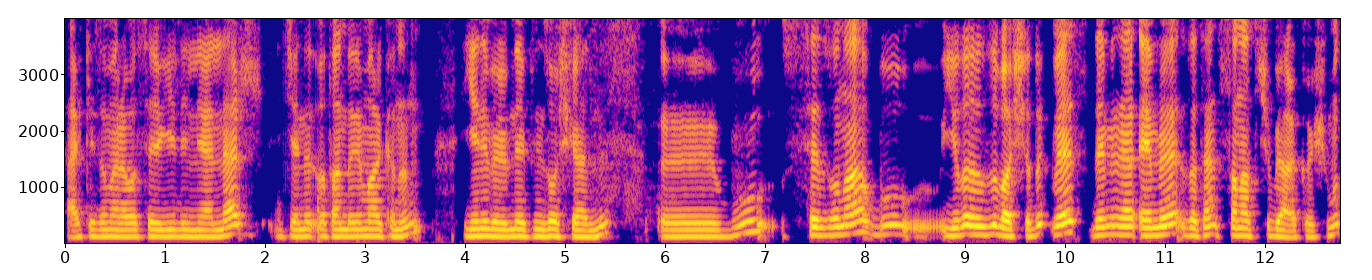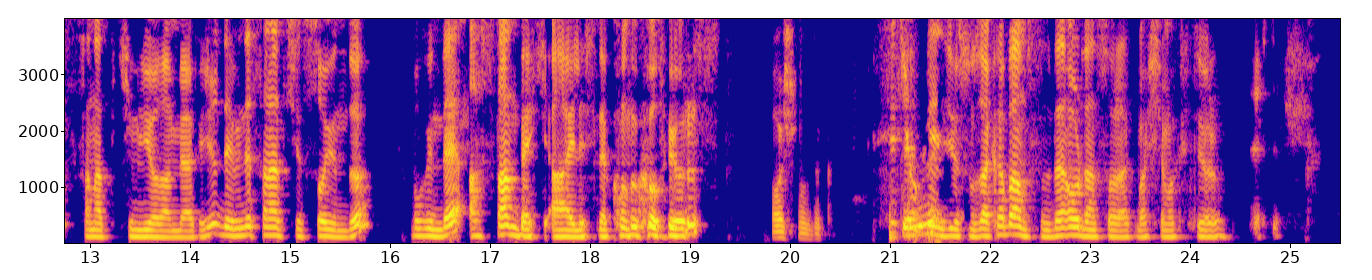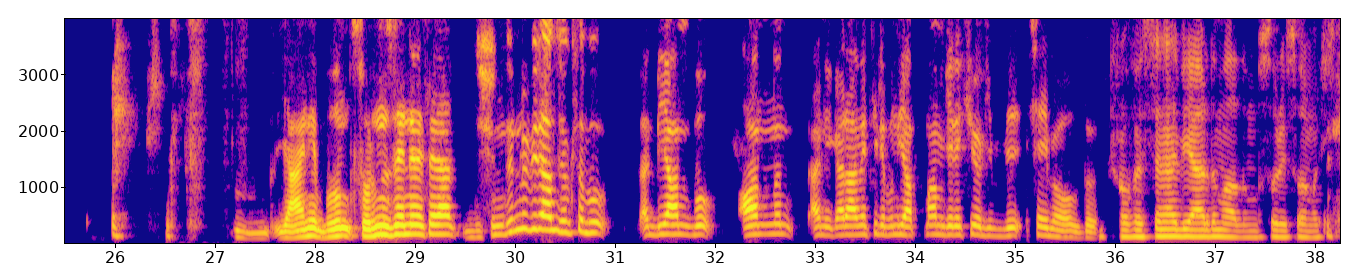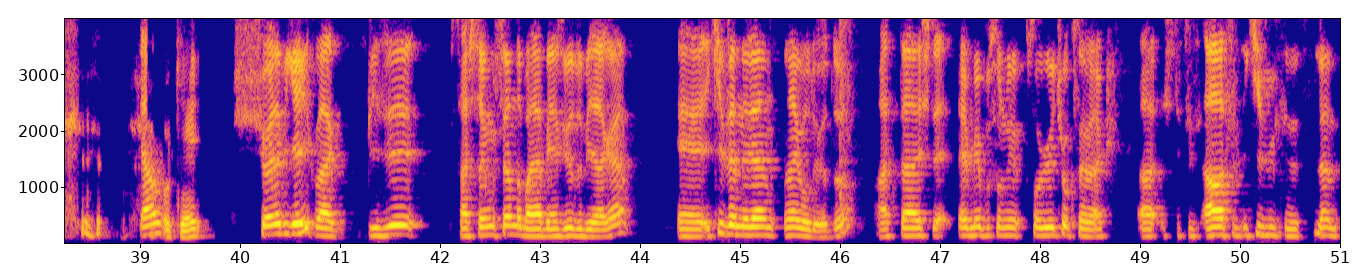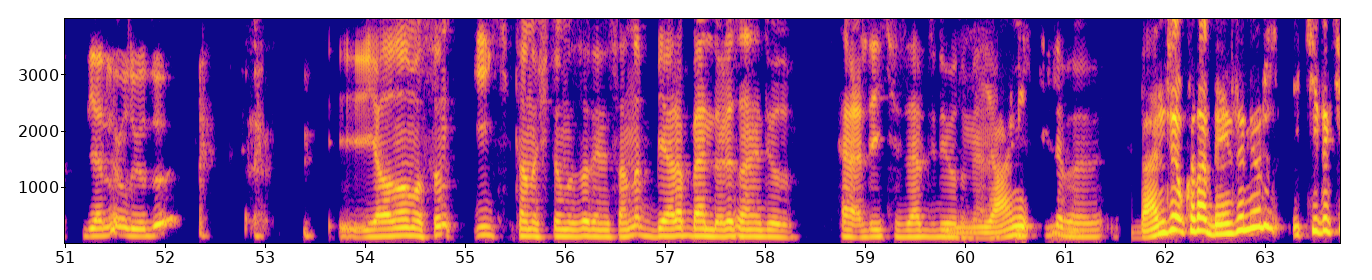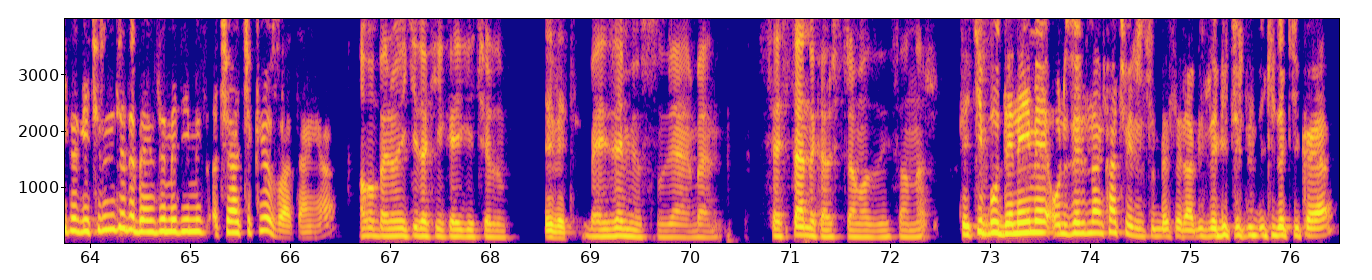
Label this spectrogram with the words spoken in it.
Herkese merhaba sevgili dinleyenler. Cennet Vatan Danimarka'nın yeni bölümüne hepiniz hoş geldiniz. Ee, bu sezona, bu yıla hızlı başladık ve demin er, Emre zaten sanatçı bir arkadaşımız. Sanat kimliği olan bir arkadaşımız. Demin de sanat için soyundu. Bugün de Aslanbek ailesine konuk oluyoruz. Hoş bulduk. Siz çok benziyorsunuz. Akraba mısınız? Ben oradan sorarak başlamak istiyorum. Yani bu sorunun üzerine mesela düşündün mü biraz yoksa bu bir an bu anın hani garabetiyle bunu yapmam gerekiyor gibi bir şey mi oldu? Profesyonel bir yardım aldım bu soruyu sormak için. Ya Okey. şöyle bir geyik var. Bizi saçlarımız falan da bayağı benziyordu bir ara. Ee, ikiz anneler oluyordu. Hatta işte Emre bu soruyu, soruyu çok sever. Aa, işte siz, aa siz ikiz misiniz falan diyenler oluyordu. Yalan olmasın ilk tanıştığımızda Denizhan'la bir ara ben de öyle zannediyordum. Herhalde ikizler diyordum yani. Yani- de böyle. Bence o kadar benzemiyoruz. İki dakika geçirince de benzemediğimiz açığa çıkıyor zaten ya. Ama ben o iki dakikayı geçirdim. Evet. Benzemiyorsunuz yani ben. Sesten de karıştıramaz insanlar. Peki bu deneyime 10 üzerinden kaç verirsin mesela bizle geçirdiğin iki dakikaya?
